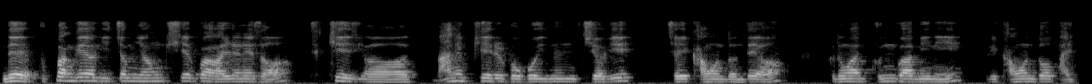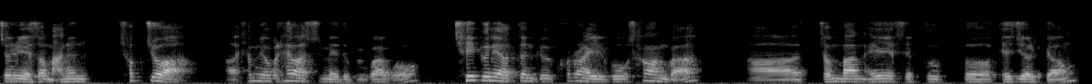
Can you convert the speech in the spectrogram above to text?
네, 국방개혁 2.0 시행과 관련해서 특히 어, 많은 피해를 보고 있는 지역이 저희 강원도인데요. 그동안 군과 민이 우리 강원도 발전을 위해서 많은 협조와 어, 협력을 해왔음에도 불구하고 최근에 어떤 그 코로나19 상황과 아, 전방 ASF 어, 돼지열병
